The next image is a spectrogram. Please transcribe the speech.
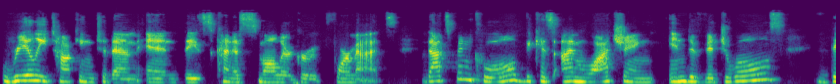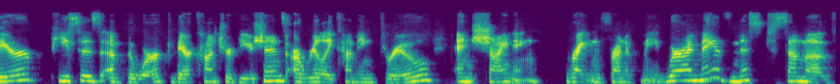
really talking to them in these kind of smaller group formats. That's been cool because I'm watching individuals their pieces of the work, their contributions are really coming through and shining right in front of me. Where I may have missed some of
